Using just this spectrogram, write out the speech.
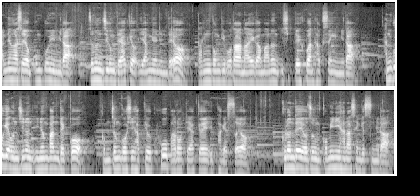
안녕하세요, 뿜뿜입니다. 저는 지금 대학교 2학년인데요. 다른 동기보다 나이가 많은 20대 후반 학생입니다. 한국에 온 지는 2년 반 됐고 검정고시 합격 후 바로 대학교에 입학했어요. 그런데 요즘 고민이 하나 생겼습니다.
